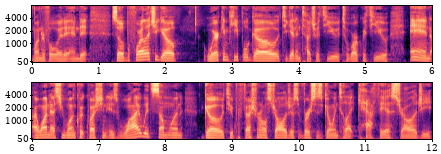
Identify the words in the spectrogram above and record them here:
Wonderful way to end it. So before I let you go, where can people go to get in touch with you, to work with you? And I want to ask you one quick question is why would someone go to a professional astrologist versus going to like cafe astrology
